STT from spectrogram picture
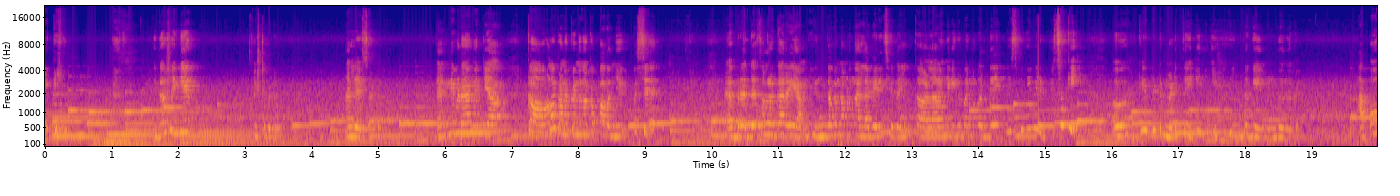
വിധി. ഇത് പക്ഷെ എനിക്ക് ഇഷ്ടപ്പെട്ടു. നല്ല രസമുണ്ട്. എന്നെ ഇവിടെ പറ്റിയ കാള കണക്കുണ്ടെന്നൊക്കെ പറഞ്ഞ്. പക്ഷെ ബ്രദേഴ്സ് ഉള്ളവർക്ക് അറിയാം. എന്തൊക്കെ നമ്മൾ നല്ല കാര്യം ചെയ്താലും കാള അങ്ങനെയൊക്കെ പറഞ്ഞു വെറുതെ ഓക്കെ കേട്ടിട്ട് മെടുത്ത് എനിക്ക്? എന്തൊക്കെ എന്തെന്നൊക്കെ. അപ്പോൾ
